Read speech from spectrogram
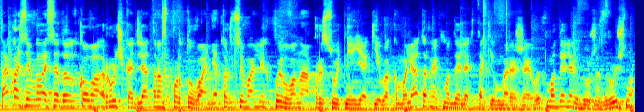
Також з'явилася додаткова ручка для транспортування торцювальних пил. Вона присутня як і в акумуляторних моделях, так і в мережевих моделях. Дуже зручно.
